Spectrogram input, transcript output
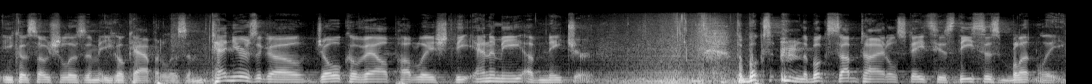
eco-socialism, eco-capitalism. Ten years ago, Joel Kovel published The Enemy of Nature. The book's, the book's subtitle states his thesis bluntly,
